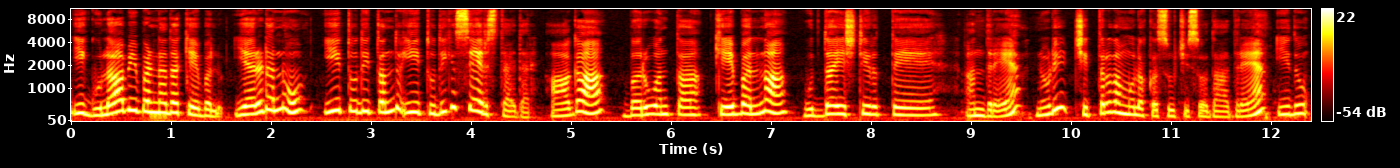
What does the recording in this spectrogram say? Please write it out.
ಈ ಗುಲಾಬಿ ಬಣ್ಣದ ಕೇಬಲ್ ಎರಡನ್ನು ಈ ತುದಿ ತಂದು ಈ ತುದಿಗೆ ಸೇರಿಸ್ತಾ ಇದ್ದಾರೆ. ಆಗ ಬರುವಂತ ಕೇಬಲ್ನ ಉದ್ದ ಎಷ್ಟಿರುತ್ತೆ? ಅಂದ್ರೆ ನೋಡಿ ಚಿತ್ರದ ಮೂಲಕ ಸೂಚಿಸೋದಾದ್ರೆ ಇದು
